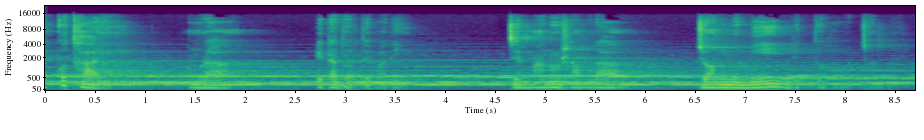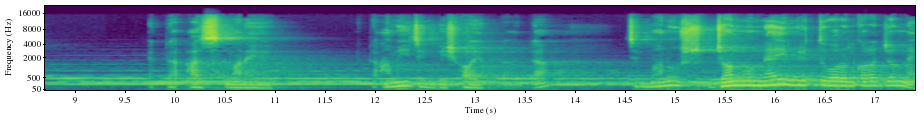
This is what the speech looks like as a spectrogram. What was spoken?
এক কথায় আমরা এটা ধরতে পারি যে মানুষ আমরা জন্ম নিয়ে মৃত্যু হওয়ার জন্য। একটা আজ মানে একটা আমেজিং বিষয় একটা এটা যে মানুষ জন্ম নেয় মৃত্যুবরণ করার জন্যে।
